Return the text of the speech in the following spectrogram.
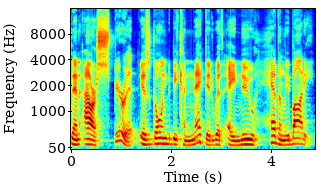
then our spirit is going to be connected with a new heavenly body.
